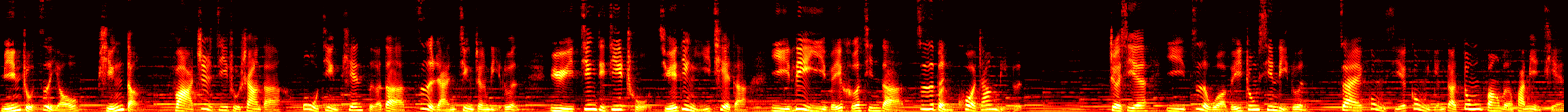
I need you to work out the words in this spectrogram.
民主、自由、平等、法治基础上的物竞天择的自然竞争理论，与经济基础决定一切的以利益为核心的资本扩张理论。这些以自我为中心理论，在共协共赢的东方文化面前。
